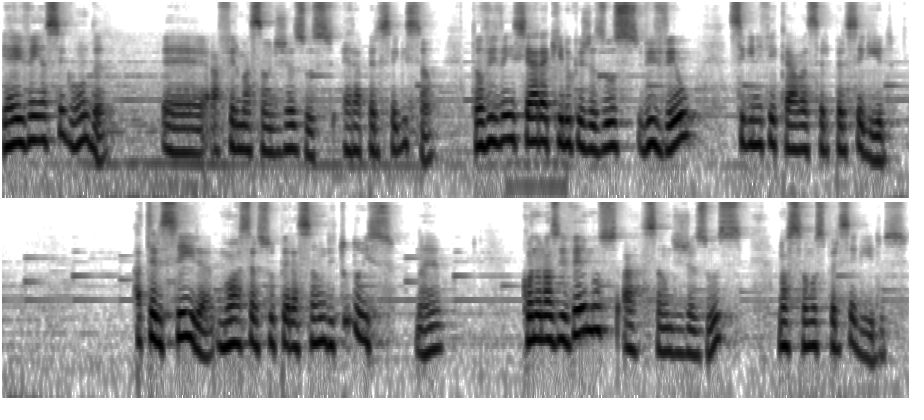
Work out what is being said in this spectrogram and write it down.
E aí vem a segunda é, afirmação de Jesus: era a perseguição. Então, vivenciar aquilo que Jesus viveu significava ser perseguido. A terceira mostra a superação de tudo isso. Né? Quando nós vivemos a ação de Jesus, nós somos perseguidos,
